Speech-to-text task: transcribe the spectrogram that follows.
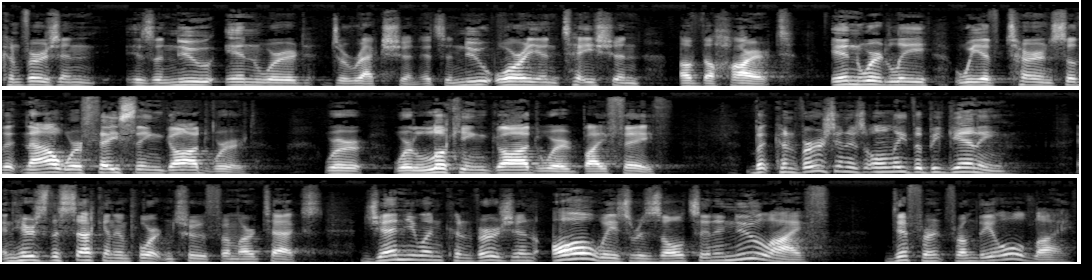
conversion is a new inward direction, it's a new orientation of the heart. Inwardly, we have turned so that now we're facing Godward. We're, we're looking Godward by faith. But conversion is only the beginning. And here's the second important truth from our text genuine conversion always results in a new life, different from the old life.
